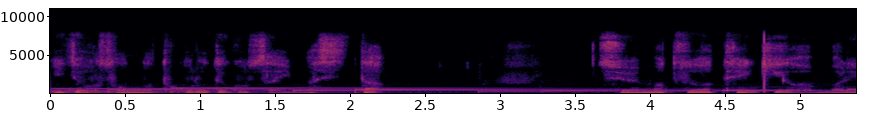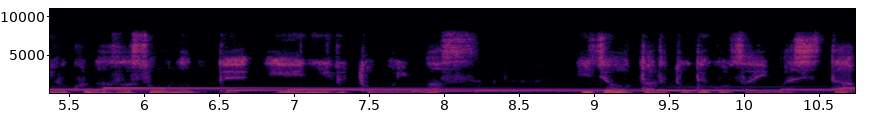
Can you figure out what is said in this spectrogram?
以上そんなところでございました。週末は天気があんまり良くなさそうなので家にいると思います。以上タルトでございました。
